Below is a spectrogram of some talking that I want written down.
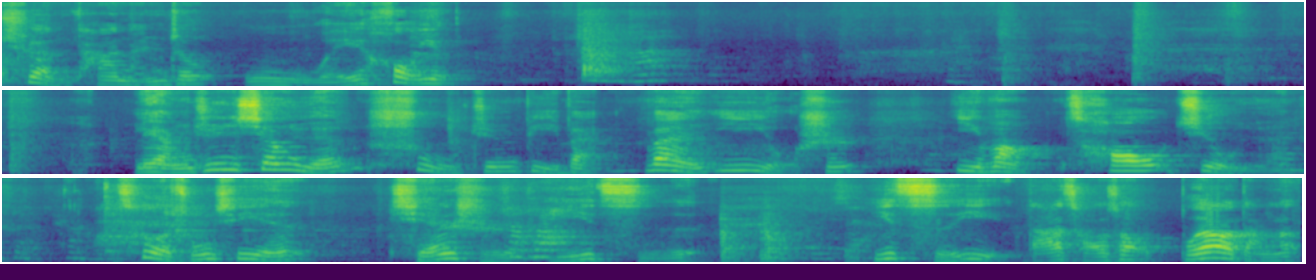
劝他南征，吾为后应。”两军相援，数军必败。万一有失，亦望操救援。策从其言，遣使以此以此意答曹操。不要等了，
